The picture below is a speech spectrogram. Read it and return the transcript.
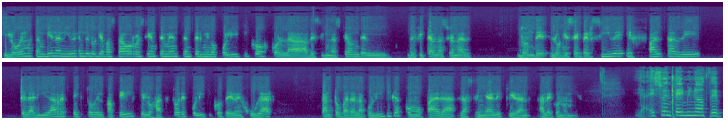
Y lo vemos también a nivel de lo que ha pasado recientemente en términos políticos con la designación del, fiscal nacional, donde lo que se percibe es falta de claridad respecto del papel que los actores políticos deben jugar, tanto para la política como para las señales que dan a la economía. Ya, eso en términos de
